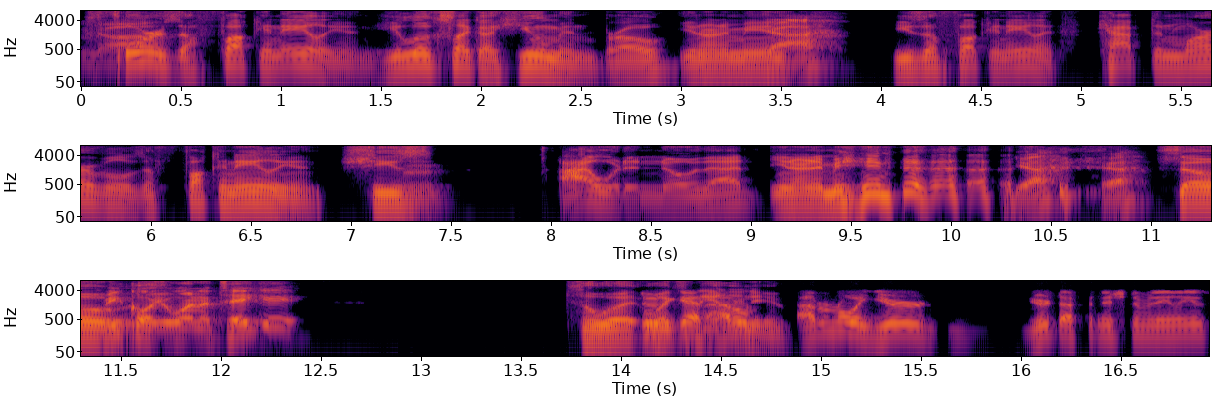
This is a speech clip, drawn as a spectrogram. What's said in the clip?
No. Thor is a fucking alien. He looks like a human, bro. You know what I mean? Yeah. He's a fucking alien. Captain Marvel is a fucking alien. She's hmm. I wouldn't know that. You know what I mean? yeah, yeah. So Rico, you want to take it? So what? Dude, again, I don't, I don't know what your your definition of an alien is.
